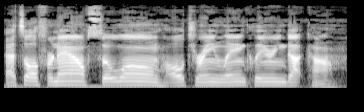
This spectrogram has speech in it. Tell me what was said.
that's all for now. So long, allterrainlandclearing.com.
